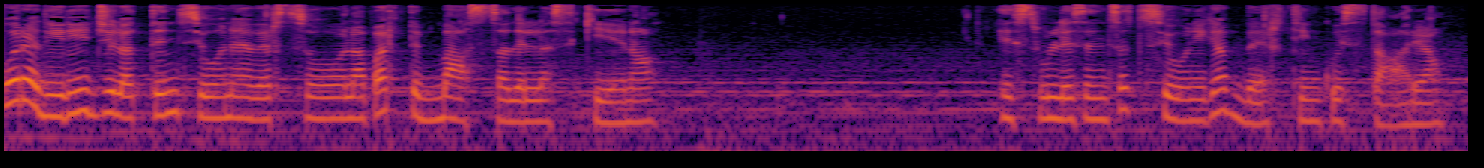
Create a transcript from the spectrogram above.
Ora dirigi l'attenzione verso la parte bassa della schiena e sulle sensazioni che avverti in quest'area.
